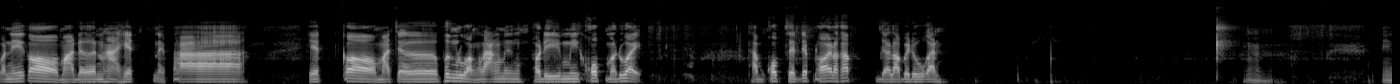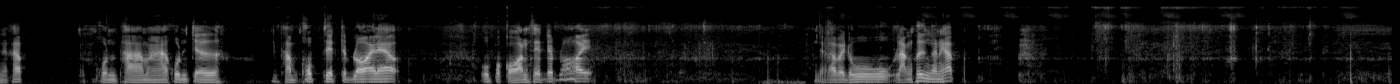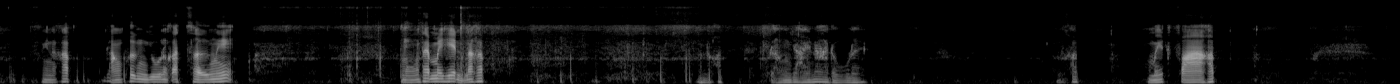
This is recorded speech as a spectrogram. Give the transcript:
วันนี้ก็มาเดินหาเห็ดในป่าเห็ดก็มาเจอพึ่งหลวงลังหนึ่งพอดีมีครบมาด้วยทำครบเสร็จเรียบร้อยแล้วครับ เดี๋ยวเราไปดูกันนี่นะครับ คนพามาคนเจอทำครบเสร็จเรียบร้อยแล้ว อุปกรณ์เสร็จเรียบร้อย เดี๋ยวเราไปดูหลังพึ่งกันครับนี่นะครับ หลังพึ่งอยู่ในกระเซิงนี้มองแทบไม่เห็นนะครับนี่นะครับ หลังยายหน้าดูเลยนะครับ เม็ดฟ้าครับ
